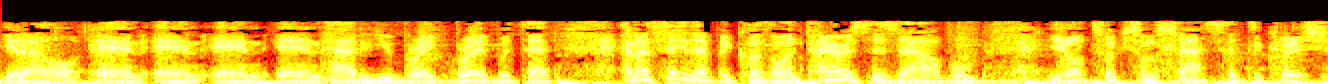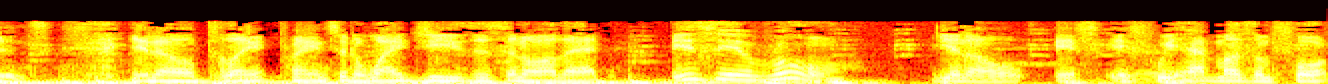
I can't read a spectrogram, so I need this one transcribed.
You know, and, and, and, and how do you break bread with that? And I say that because on Paris's album, y'all took some shots at the Christians, you know, play, praying to the white Jesus and all that. Is there room, you know, if, if we have Muslim for,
